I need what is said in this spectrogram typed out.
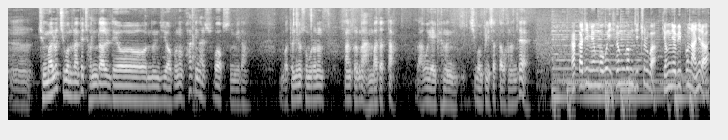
어, 정말로 직원들한테 전달되었는지 여부는 확인할 수가 없습니다. 뭐 들리는 소문으로는 난 그런 거 안 받았다 라고 얘기하는 직원도 있었다고 하는데 갖가지 명목의 현금 지출과 경력비뿐 아니라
